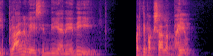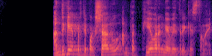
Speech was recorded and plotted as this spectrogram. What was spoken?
ఈ ప్లాన్ వేసింది అనేది ప్రతిపక్షాల భయం. అందుకే ప్రతిపక్షాలు అంత తీవ్రంగా వ్యతిరేకిస్తున్నాయి.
